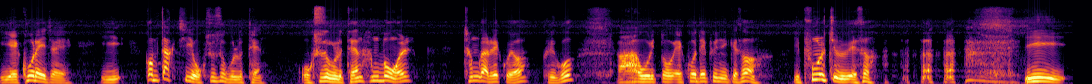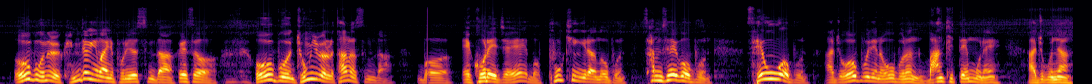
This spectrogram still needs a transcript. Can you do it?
이 에코레이저의 이 껌딱지 옥수수 글루텐, 옥수수 글루텐 한 봉을 첨가를 했고요. 그리고 아 우리 또 에코 대표님께서 이 풍월주를 위해서 이 어분을 굉장히 많이 보내줬습니다. 그래서 어분 종류별로 다 넣었습니다. 뭐 에코레이저의 뭐 부킹이라는 어분, 삼색 어분, 새우 어분, 아주 어분이나 어분은 많기 때문에 아주 그냥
